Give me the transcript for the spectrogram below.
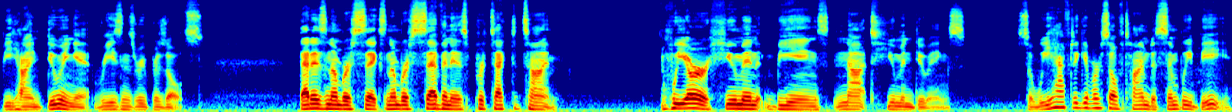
behind doing it. Reasons reap results. That is number six. Number seven is protected time we are human beings not human doings. So we have to give ourselves time to simply be.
